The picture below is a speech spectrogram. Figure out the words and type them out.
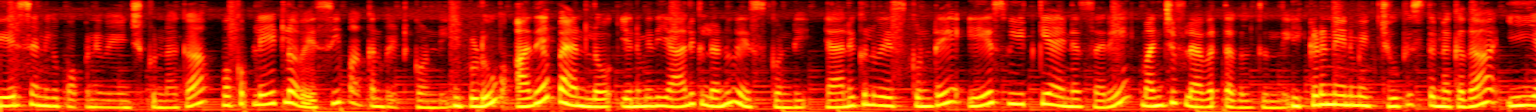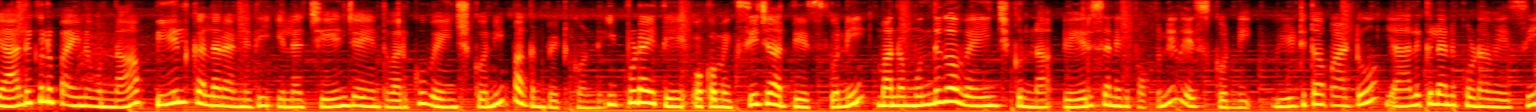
వేరుశనగ పప్పుని వేయించుకున్నాక ఒక ప్లేట్లో వేసి పక్కన పెట్టుకోండి. ఇప్పుడు అదే పాన్లో ఎనిమిది యాలకులను వేసుకోండి. యాలకులు వేసుకుంటే ఏ స్వీట్కి అయినా సరే మంచి ఫ్లేవర్ తగులుతుంది. ఇక్కడ నేను మీకు చూపిస్తున్నా కదా ఈ యాలకుల పైన ఉన్న పీల్ కలర్ అనేది ఇలా చేంజ్ అయ్యేంత వరకు వేయించుకొని పక్కన పెట్టుకోండి. ఇప్పుడైతే ఒక మిక్సీ జార్ తీసుకొని మనం ముందుగా వేయించుకున్న వేరుశనగ పప్పుని వేసుకోండి. వీటితో పాటు యాలకులను కూడా వేసి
